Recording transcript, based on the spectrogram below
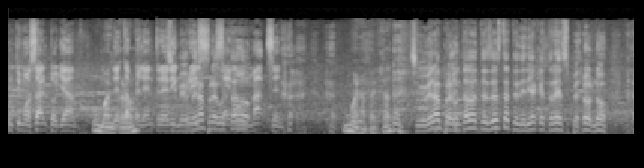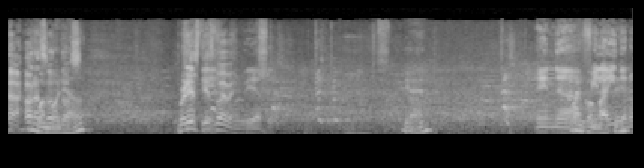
Último asalto ya Un buen de esta cross. pelea entre Si Eric me hubieran Priest y preguntado- Simon Madsen. buena pesca. Si me hubieran preguntado antes de esta, te diría que tres, pero no. Ahora buen son boleado. dos. Priest Bien, 10-9. olvídate. Bien. En uh, fila india, ¿no?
